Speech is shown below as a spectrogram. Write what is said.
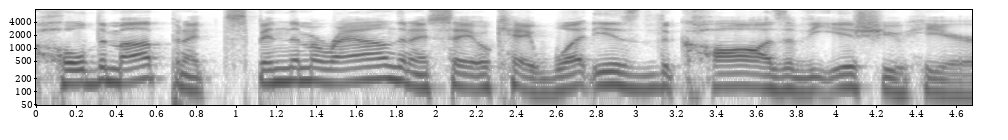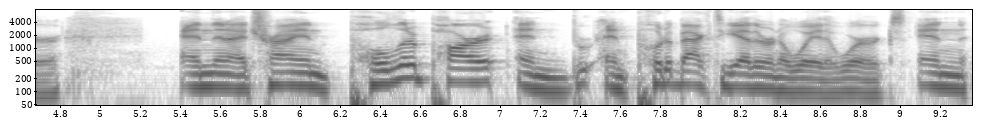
hold them up and I spin them around and I say, okay, what is the cause of the issue here? And then I try and pull it apart and and put it back together in a way that works. And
